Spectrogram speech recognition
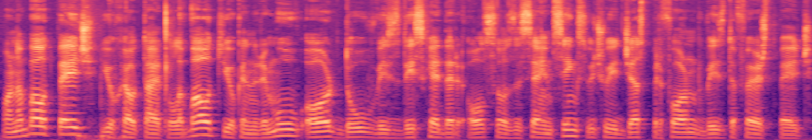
On about page you have title about, you can remove or do with this header also the same things which we just performed with the first page.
